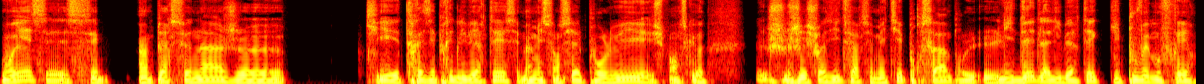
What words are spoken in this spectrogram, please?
Oui, c'est un personnage qui est très épris de liberté, c'est même essentiel pour lui, et je pense que j'ai choisi de faire ce métier pour ça, pour l'idée de la liberté qu'il pouvait m'offrir.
